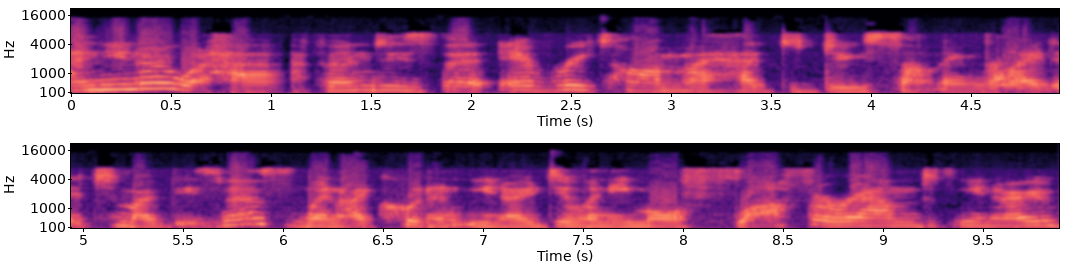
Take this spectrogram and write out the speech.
And you know what happened is that every time I had to do something related to my business, when I couldn't, you know, do any more fluff around, you know,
